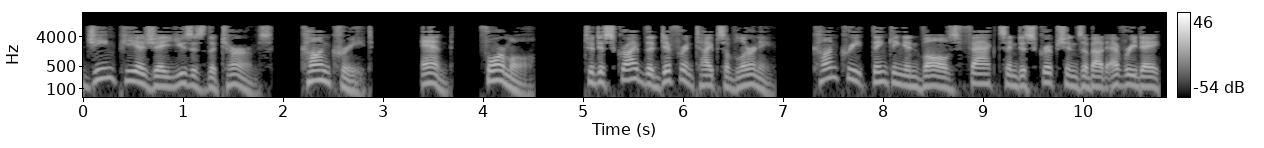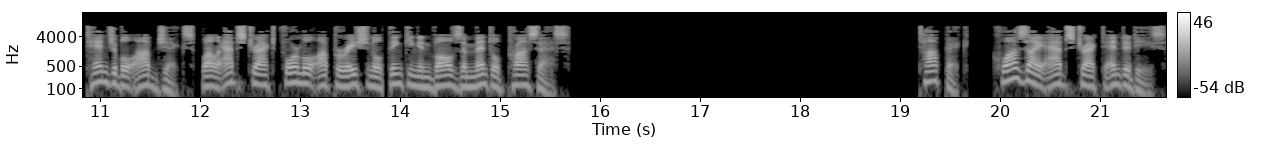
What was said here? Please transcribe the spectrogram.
Jean Piaget uses the terms concrete and formal to describe the different types of learning. Concrete thinking involves facts and descriptions about everyday, tangible objects, while abstract formal operational thinking involves a mental process. Quasi-abstract entities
